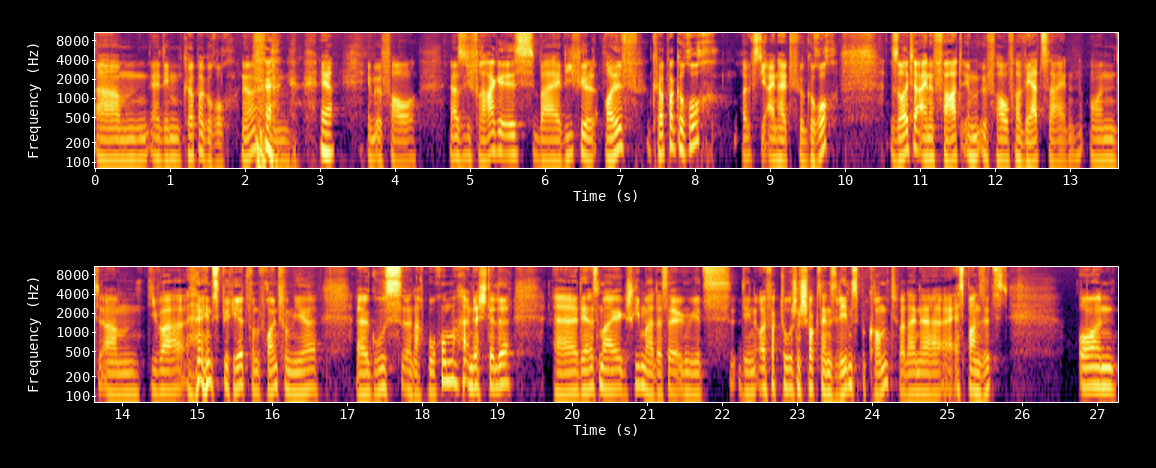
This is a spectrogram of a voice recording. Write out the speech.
ähm, äh, dem Körpergeruch ne? Im, ja. im ÖV. Also die Frage ist, bei wie viel Olf Körpergeruch, Olf ist die Einheit für Geruch, sollte eine Fahrt im ÖV verwehrt sein? Und ähm, die war inspiriert von einem Freund von mir, äh, Gruß äh, nach Bochum an der Stelle, äh, der das mal geschrieben hat, dass er irgendwie jetzt den olfaktorischen Schock seines Lebens bekommt, weil er in der S-Bahn sitzt. Und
